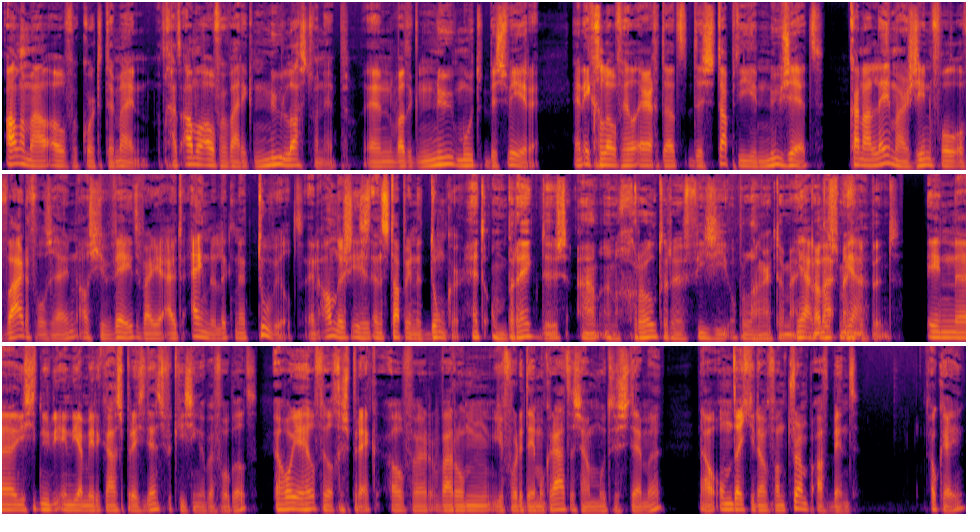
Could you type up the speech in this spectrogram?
allemaal over korte termijn. Het gaat allemaal over waar ik nu last van heb en wat ik nu moet bezweren. En ik geloof heel erg dat de stap die je nu zet, kan alleen maar zinvol of waardevol zijn als je weet waar je uiteindelijk naartoe wilt. En anders is het een stap in het donker. Het ontbreekt dus aan een grotere visie op lange termijn. Ja, dat is mijn ja, punt. In, uh, je ziet nu in die Amerikaanse presidentsverkiezingen bijvoorbeeld, hoor je heel veel gesprek over waarom je voor de Democraten zou moeten stemmen. Nou, omdat je dan van Trump af bent. Oké.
